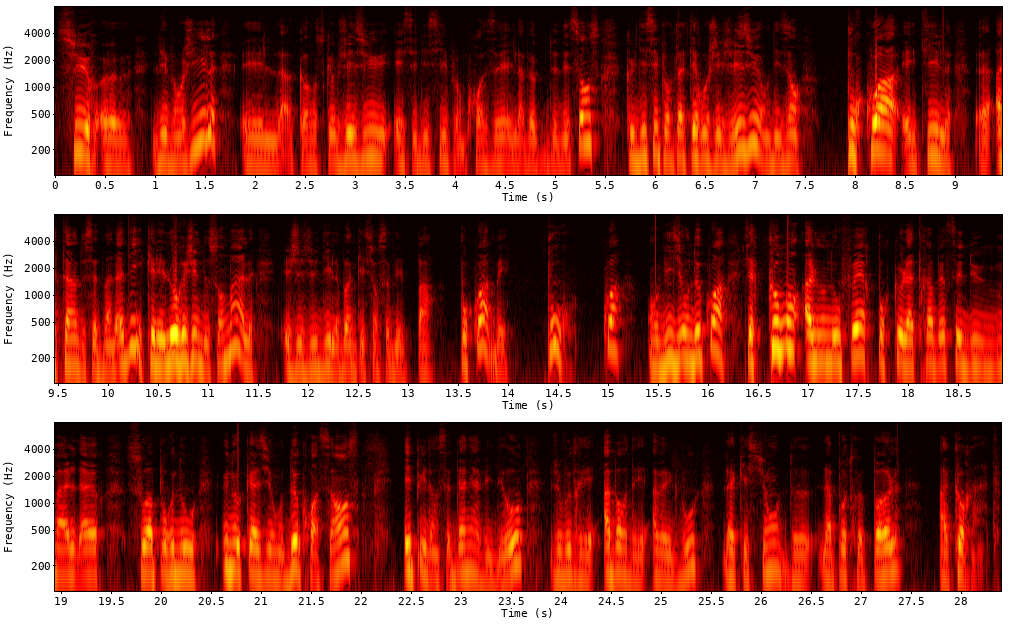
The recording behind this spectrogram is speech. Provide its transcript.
sur euh, l'évangile, et lorsque Jésus et ses disciples ont croisé l'aveugle de naissance, que les disciples ont interrogé Jésus en disant pourquoi est-il euh, atteint de cette maladie? Quelle est l'origine de son mal? Et Jésus dit la bonne question, ce n'est pas pourquoi, mais pourquoi En vision de quoi C'est-à-dire comment allons-nous faire pour que la traversée du malheur soit pour nous une occasion de croissance Et puis dans cette dernière vidéo, je voudrais aborder avec vous la question de l'apôtre Paul à Corinthe.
